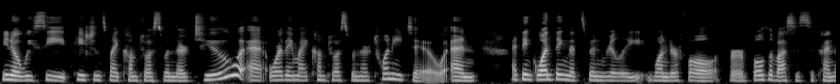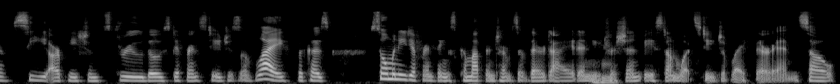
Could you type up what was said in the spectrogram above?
you know, we see patients might come to us when they're two, eh, or they might come to us when they're 22. And I think one thing that's been really wonderful for both of us is to kind of see our patients through those different stages of life because so many different things come up in terms of their diet and Mhm. nutrition based on what stage of life they're in. So,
